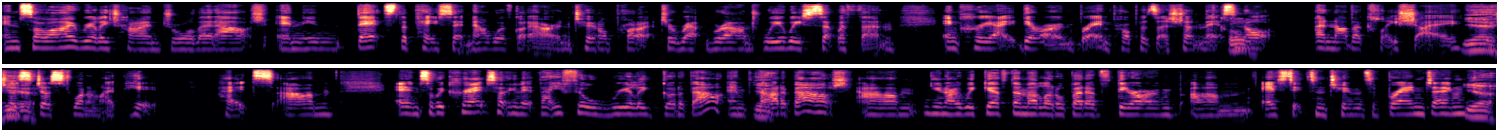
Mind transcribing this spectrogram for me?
and so i really try and draw that out and then that's the piece that now we've got our internal product ar- around where we sit with them and create their own brand proposition that's Cool. not another cliche Yeah, which yeah. is just one of my pet hates. Um, and so we create something that they feel really good about and Yeah. proud about. Um, you know, we give them a little bit of their own um, assets in terms of branding. Yeah.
